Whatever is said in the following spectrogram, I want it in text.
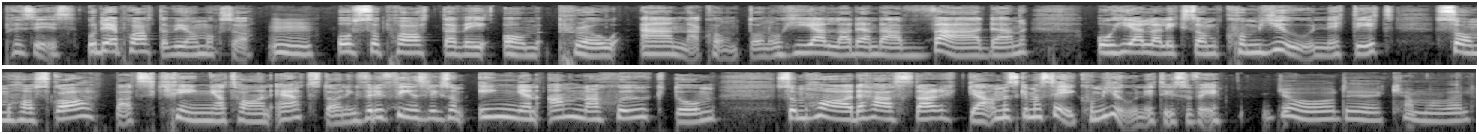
Precis, och det pratar vi om också. Mm. Och så pratar vi om pro Anna-konton och hela den där världen och hela liksom communityt som har skapats kring att ha en ätstörning. För det finns liksom ingen annan sjukdom som har det här starka, men ska man säga community Sofie? Ja det kan man väl.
